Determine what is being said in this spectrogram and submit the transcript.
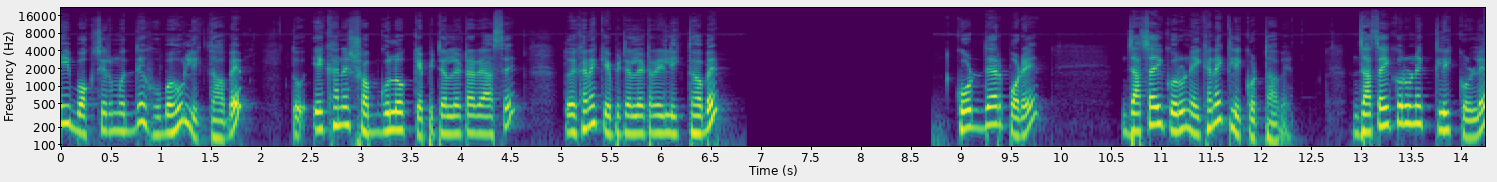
এই বক্সের মধ্যে হুবাহু লিখতে হবে। তো এখানে সবগুলো ক্যাপিটাল লেটারে আছে। তো এখানে ক্যাপিটাল লেটারেই লিখতে হবে। কোড দেওয়ার পরে যাচাই করুন এখানে ক্লিক করতে হবে। যাচাই করুনে ক্লিক করলে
